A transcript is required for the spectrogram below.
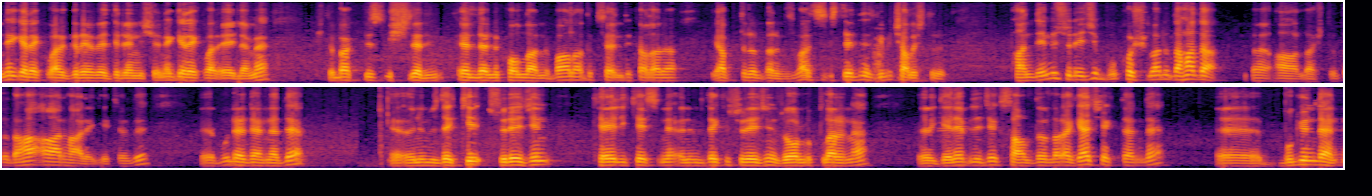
E ne gerek var greve, direnişe, ne gerek var eyleme? İşte bak biz işçilerin ellerini, kollarını bağladık sendikalara, yaptırımlarımız var. Siz istediğiniz gibi çalıştırın. Pandemi süreci bu koşulları daha da e, ağırlaştırdı, daha ağır hale getirdi. E, bu nedenle de e, önümüzdeki sürecin tehlikesine, önümüzdeki sürecin zorluklarına, gelebilecek saldırılara gerçekten de bugünden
